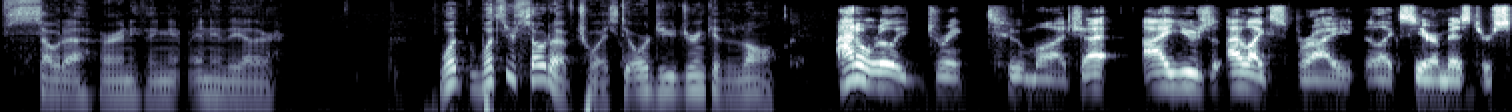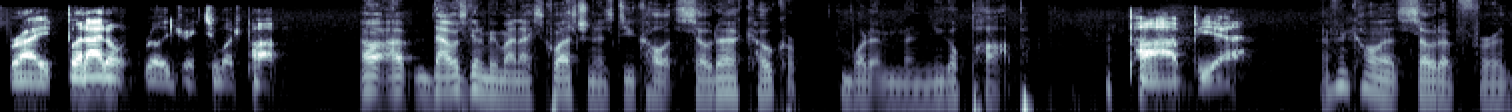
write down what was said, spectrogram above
soda or anything, any of the other. What What's your soda of choice, or do you drink it at all? I don't really drink too much. I I usually I like Sprite, I like Sierra Mist or Sprite, but I don't really drink too much pop. Oh, I, that was going to be my next question: Is do you call it soda, Coke, or what? And you go pop. Pop, yeah. I've been calling it soda for the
